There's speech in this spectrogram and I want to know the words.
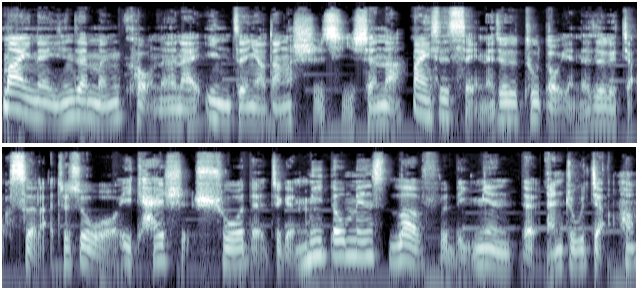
麦呢已经在门口呢来应征要当实习生了。麦是谁呢？就是秃斗演的这个角色啦，就是我一开始说的这个《Middleman's Love》里面的男主角哈。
